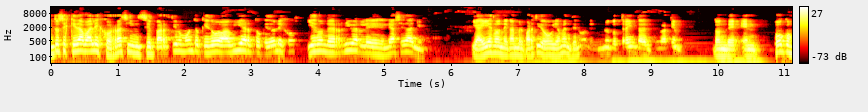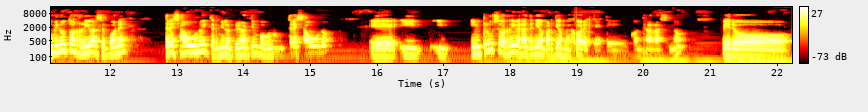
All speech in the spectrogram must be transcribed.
Entonces quedaba lejos, Racing se partió en un momento, quedó abierto, quedó lejos, y es donde River le, hace daño. Y ahí es donde cambia el partido, obviamente, ¿no? En el minuto 30 del primer tiempo, donde en pocos minutos River se pone 3 a 1 y termina el primer tiempo con un 3 a 1. Eh, y, incluso River ha tenido partidos mejores que, que, contra Racing, ¿no? Pero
